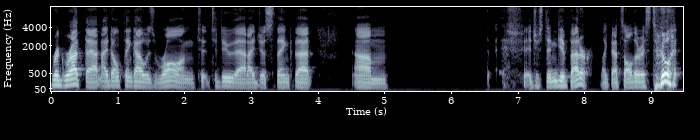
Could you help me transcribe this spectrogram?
regret that. And I don't think I was wrong to, to do that. I just think that um it just didn't get better. Like that's all there is to it.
